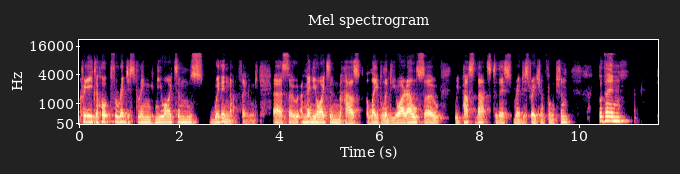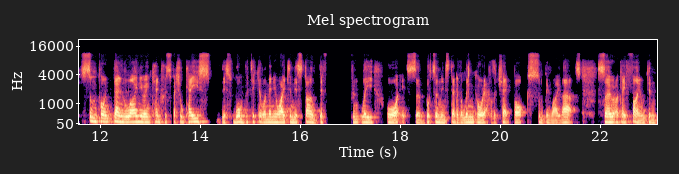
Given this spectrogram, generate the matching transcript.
create a hook for registering new items within that thing. Uh, so a menu item has a label and a URL, so we pass that to this registration function. But then some point down the line, you encounter a special case. This one particular menu item is styled differently, or it's a button instead of a link, or it has a checkbox, something like that. So, okay, fine, we can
